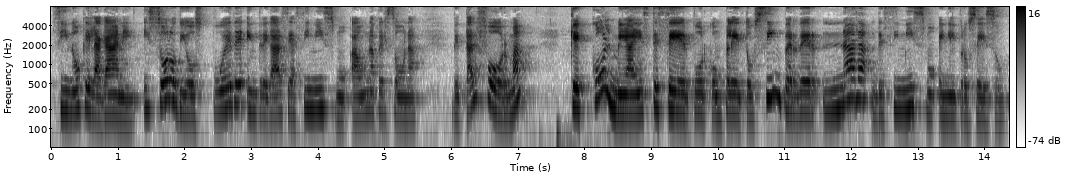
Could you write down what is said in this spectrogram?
sino que la gane. Y solo Dios puede entregarse a sí mismo a una persona de tal forma que colme a este ser por completo sin perder nada de sí mismo en el proceso.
